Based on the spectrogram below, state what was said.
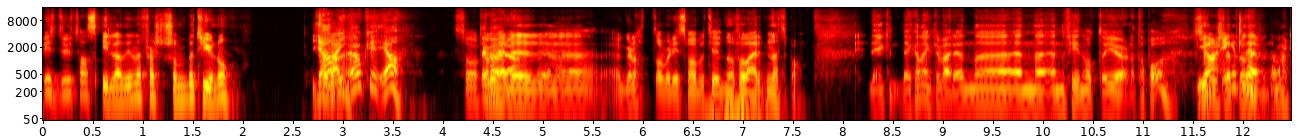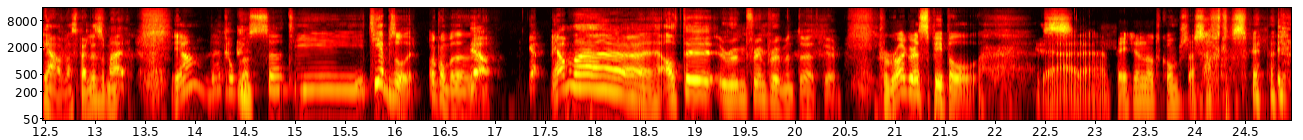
hvis du tar spillene dine først som betyr noe, ja, for deg. okay, ok, ja. så kan vi heller uh, glatte over de som har betydd noe for verden etterpå. Det, det kan egentlig være en, eh, en, en fin måte å gjøre dette på. Så Ja, du slipper egentlig. å nevne hvert jævla spillet som er. Ja, det tok oss eh, ti, ti episoder å komme på denne. Ja, ja, ja men det er alltid room for improvement, du vet, Bjørn. Progress People. Det er uh, patreon.com slash aftenspillet.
